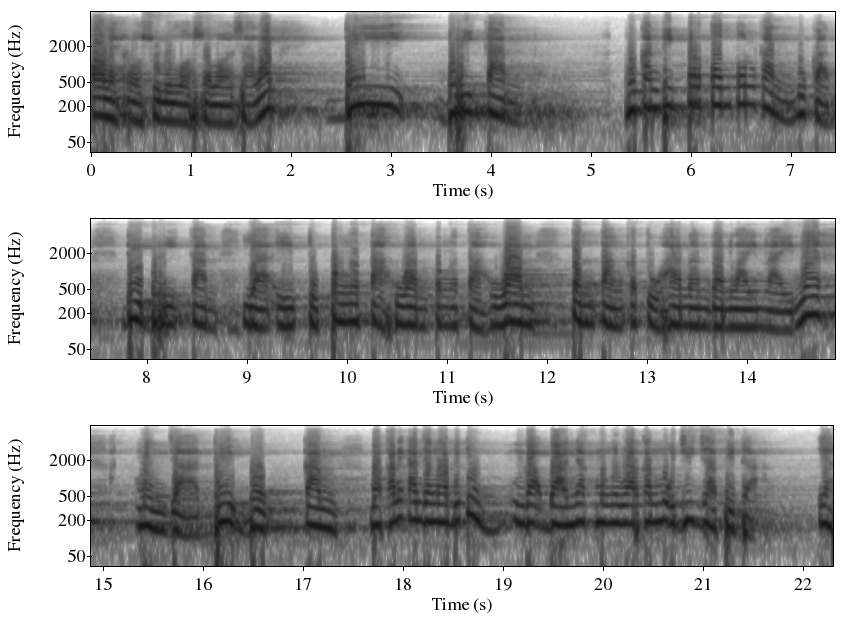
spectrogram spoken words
oleh Rasulullah Shallallahu Alaihi Wasallam diberikan bukan dipertontonkan bukan. Diberikan yaitu pengetahuan-pengetahuan tentang ketuhanan dan lain-lainnya menjadi bukan. Makanya kanjeng Nabi itu nggak banyak mengeluarkan mukjizat tidak. Ya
